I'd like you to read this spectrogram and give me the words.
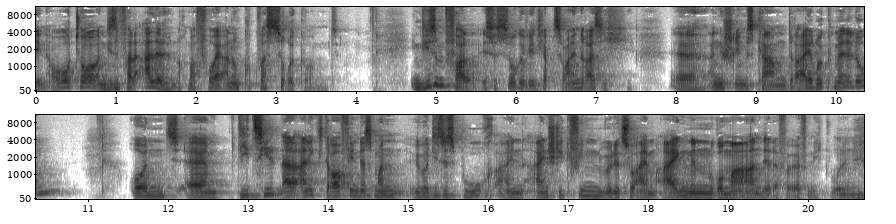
den Autor, in diesem Fall alle, nochmal vorher an und guck, was zurückkommt. In diesem Fall ist es so gewesen, ich habe 32 äh, angeschrieben, es kamen drei Rückmeldungen und ähm, die zielten eigentlich darauf hin, dass man über dieses Buch einen Einstieg finden würde zu einem eigenen Roman, der da veröffentlicht wurde. Mhm.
